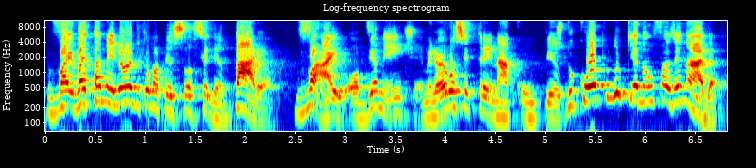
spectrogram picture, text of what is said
vai vai estar tá melhor do que uma pessoa sedentária? Vai, obviamente. É melhor você treinar com o peso do corpo do que não fazer nada.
